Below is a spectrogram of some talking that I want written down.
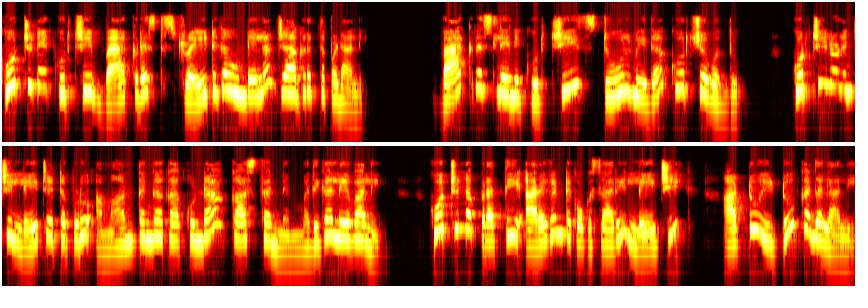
కూర్చునే కుర్చీ బ్యాక్ రెస్ట్ స్ట్రైట్గా ఉండేలా జాగ్రత్త పడాలి. బ్యాక్ రెస్ట్ లేని కుర్చీ స్టూల్ మీద కూర్చోవద్దు. కుర్చీలో నుంచి లేచేటప్పుడు అమాంతంగా కాకుండా కాస్త నెమ్మదిగా లేవాలి. కూర్చున్న ప్రతి అరగంటకొకసారి లేచి అటూ ఇటూ కదలాలి.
